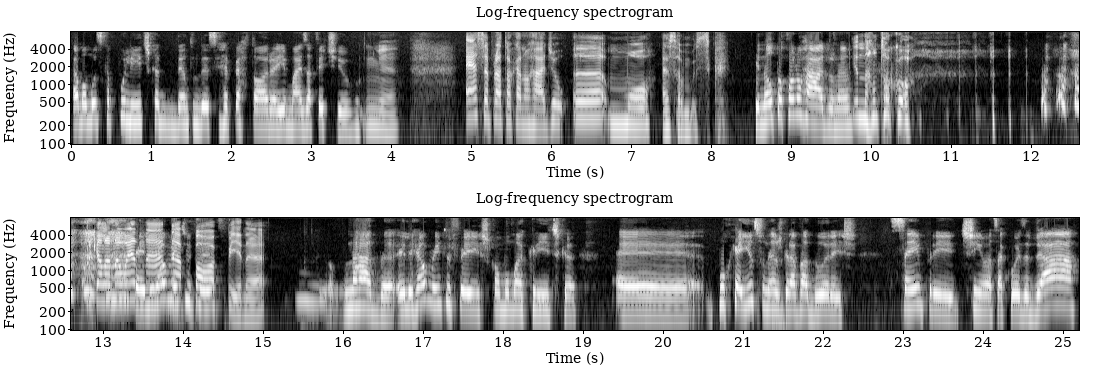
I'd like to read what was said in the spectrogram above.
é uma música política dentro desse repertório aí mais afetivo. É. Essa é pra tocar no rádio. Eu amo essa música. E não tocou no rádio, né? E não tocou. Porque ela não é Ele nada pop, fez... né? Nada. Ele realmente fez como uma crítica. É... Porque é isso, né? As gravadoras sempre tinham essa coisa de ah,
